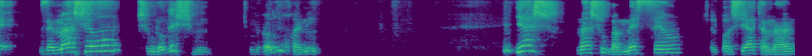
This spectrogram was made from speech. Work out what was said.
אה, זה משהו שהוא לא גשמי, שהוא מאוד רוחני. יש משהו במסר של פרשיית המן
